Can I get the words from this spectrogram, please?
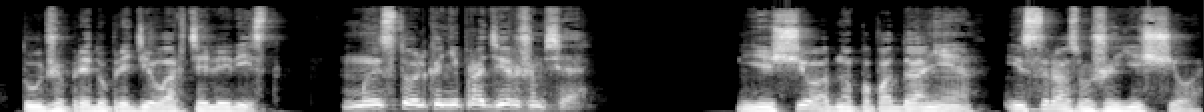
– тут же предупредил артиллерист. «Мы столько не продержимся». Еще одно попадание, и сразу же еще.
